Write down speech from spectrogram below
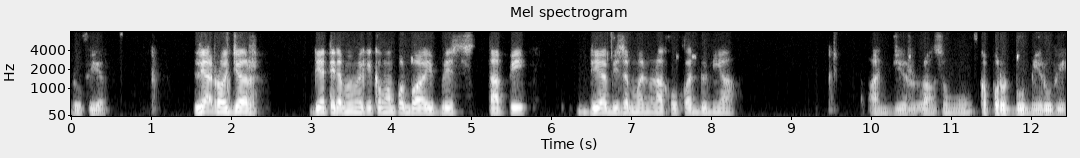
Luffy ya. Lihat Roger. Dia tidak memiliki kemampuan buah iblis, tapi dia bisa melakukan dunia. Anjir, langsung ke perut bumi Rufi.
